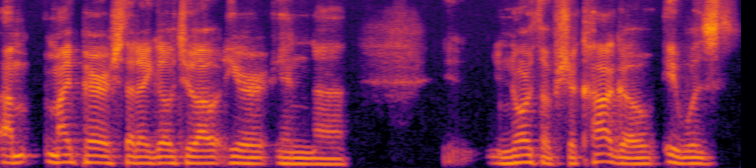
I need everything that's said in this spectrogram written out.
um, my parish that I go to out here in uh, north of Chicago. It was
